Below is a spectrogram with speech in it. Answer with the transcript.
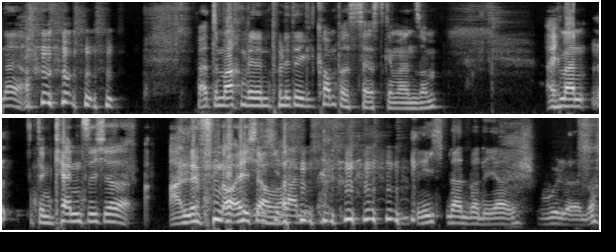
Naja. Heute machen wir den Political Compass Test gemeinsam. Ich meine, den kennen sicher alle von euch, aber Griechenland, Griechenland war ja schwul, ne?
